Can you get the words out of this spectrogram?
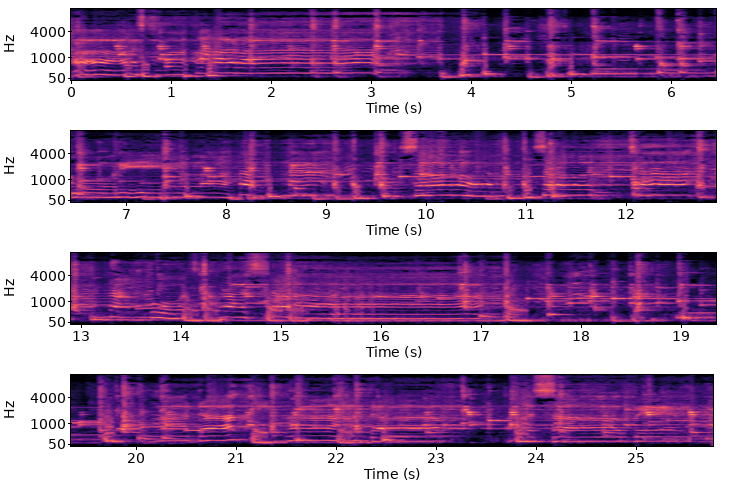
asmara gurila serot seca nambut rasa ada ada asa ben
